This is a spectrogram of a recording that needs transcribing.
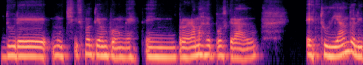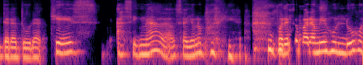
duré muchísimo tiempo en, en programas de posgrado estudiando literatura, que es asignada, o sea, yo no podía. Por eso para mí es un lujo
